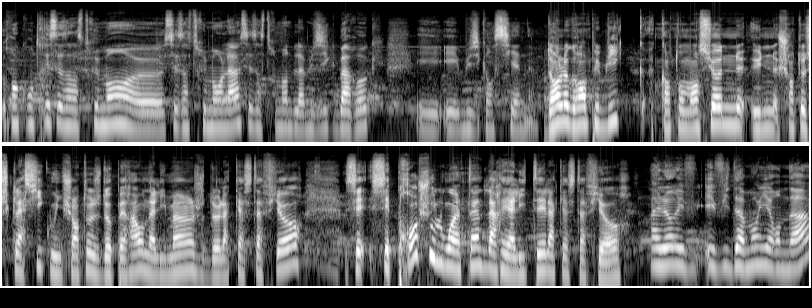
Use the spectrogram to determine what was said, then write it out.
rencontrer ces instruments, euh, ces instruments-là, ces instruments de la musique baroque et, musique ancienne. Dans le grand public, quand on mentionne une chanteuse classique ou une chanteuse d'opéra, on a l'image de la Castafiore. C'est proche ou lointain de la réalité, la Castafiore? Alors évidemment, il y en a.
